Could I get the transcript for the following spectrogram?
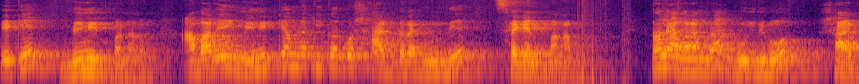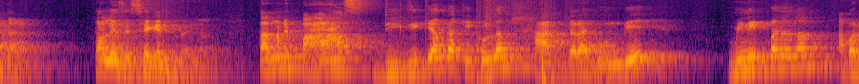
একে মিনিট বানালাম। আবার এই মিনিটকে আমরা কি করব? ষাট দ্বারা গুণ দিয়ে সেকেন্ড বানাবো। তাহলে আবার আমরা গুণ দিব ষাট দ্বারা। তাহলে যে সেকেন্ড হয়ে গেল। তার মানে পাঁচ ডিগ্রিকে আমরা কি করলাম? ষাট দ্বারা গুণ দিয়ে মিনিট বানালাম, আবার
